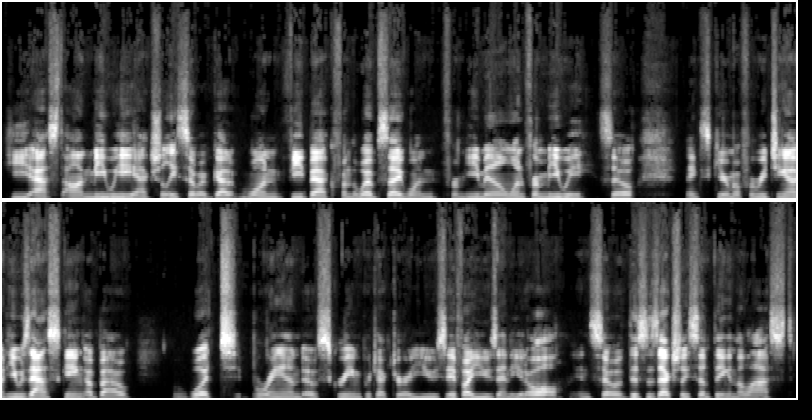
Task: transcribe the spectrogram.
He asked on MeWe actually, so I've got one feedback from the website, one from email, one from MeWe. So thanks Guillermo for reaching out. He was asking about what brand of screen protector I use, if I use any at all. And so this is actually something in the last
